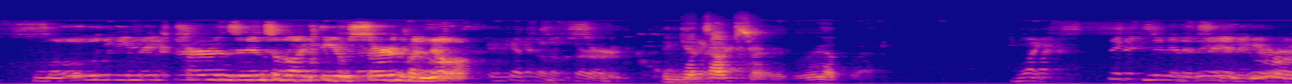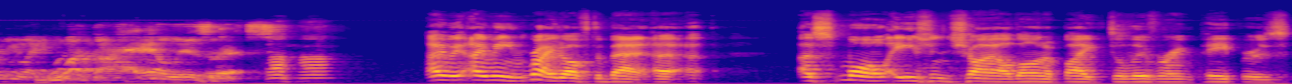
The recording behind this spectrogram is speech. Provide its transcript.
slowly make turns into like the absurd. But no, it gets absurd. It gets absurd real quick. Like six minutes in, and you're already like, "What the hell is this?" Uh huh. I mean, I mean, right off the bat, a, a, a small Asian child on a bike delivering papers,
